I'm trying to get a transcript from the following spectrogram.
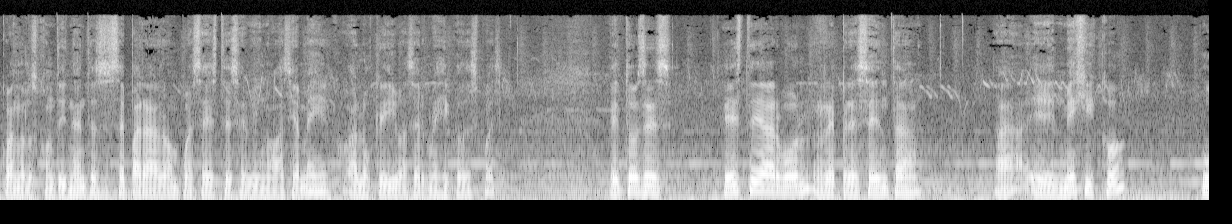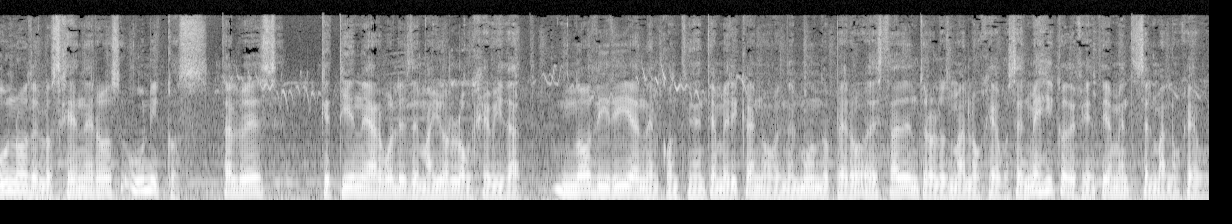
cuando los continentes se separaron, pues este se vino hacia México, a lo que iba a ser México después. Entonces, este árbol representa en México uno de los géneros únicos, tal vez que tiene árboles de mayor longevidad. No diría en el continente americano o en el mundo, pero está dentro de los más longevos. En México definitivamente es el más longevo.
